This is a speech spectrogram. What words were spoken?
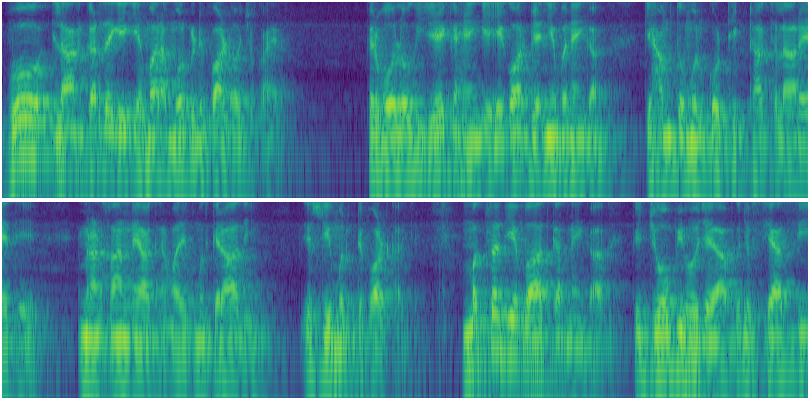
वो ऐलान कर देगी कि हमारा मुल्क डिफ़ॉल्ट हो चुका है। फिर वो लोग ये कहेंगे, एक और बयानिया बनेगा कि हम तो मुल्क को ठीक ठाक चला रहे थे। इमरान खान ने आकर हमारी हुकूमत गिरा दी। इसलिए मुल्क डिफ़ॉल्ट कर गया। मकसद ये बात करने का कि जो भी हो जाए आपको जो सियासी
